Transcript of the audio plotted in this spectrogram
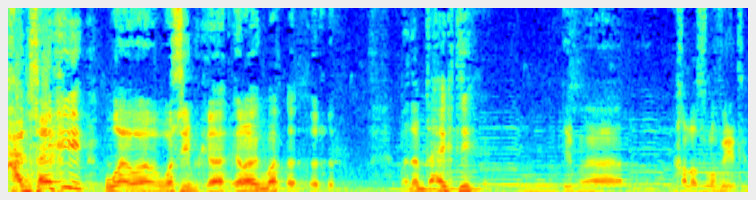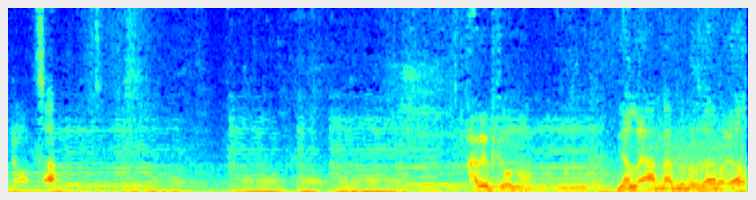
هنساكي واسيبك. ها إيه رأيك بقى؟ ما دام ضحكتي يبقى خلاص وافقتي نقعد صح؟ حبيبتي والله. يلا يا عم قبل ما نغير يلا.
